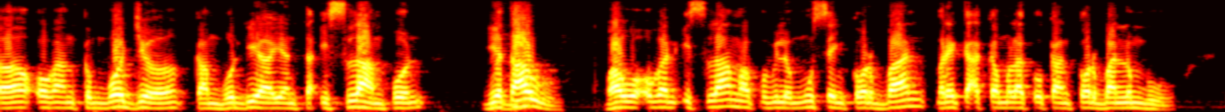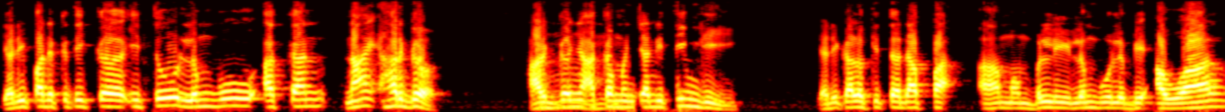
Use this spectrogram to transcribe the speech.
uh, orang Kemboja, Kambodia yang tak Islam pun dia hmm. tahu bahawa orang Islam apabila musim korban, mereka akan melakukan korban lembu. Jadi pada ketika itu, lembu akan naik harga. Harganya hmm. akan menjadi tinggi. Jadi kalau kita dapat uh, membeli lembu lebih awal,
